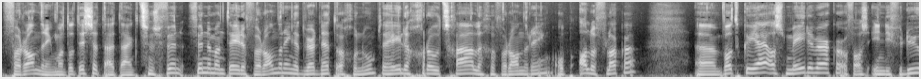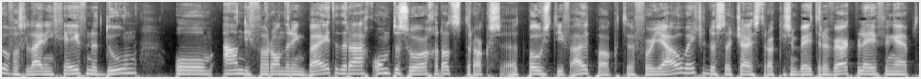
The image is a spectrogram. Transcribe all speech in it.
verandering. Want dat is het uiteindelijk. Het is een fun fundamentele verandering. Het werd net al genoemd. Een hele grootschalige verandering op alle vlakken. Uh, wat kun jij als medewerker of als individu of als leidinggevende doen om aan die verandering bij te dragen. Om te zorgen dat straks het positief uitpakt voor jou. Weet je? Dus dat jij straks een betere werkbeleving hebt.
